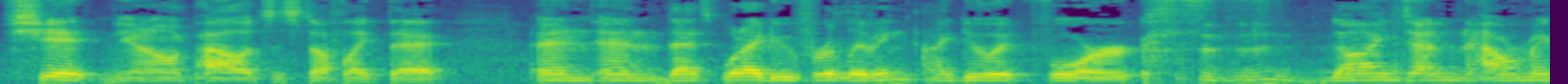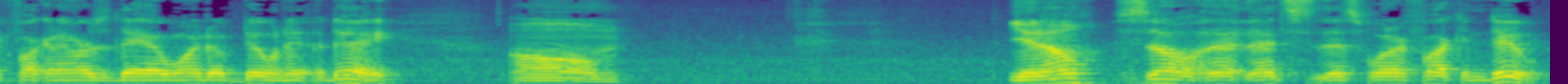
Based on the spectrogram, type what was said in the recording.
shit, you know, on pallets and stuff like that. And and that's what I do for a living. I do it for nine, ten, however many fucking hours a day I wind up doing it a day. Um, you know, so that, that's that's what I fucking do.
